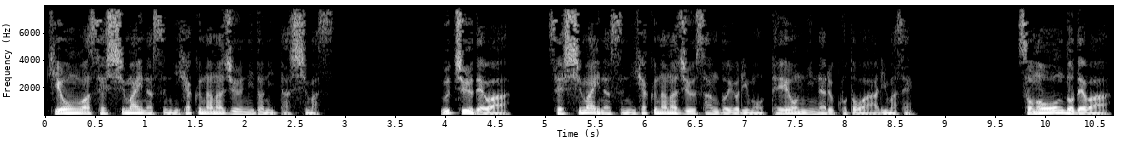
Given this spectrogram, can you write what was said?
気温は摂氏マイナス272度に達します。宇宙では、摂氏マイナス273度よりも低温になることはありません。その温度では、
